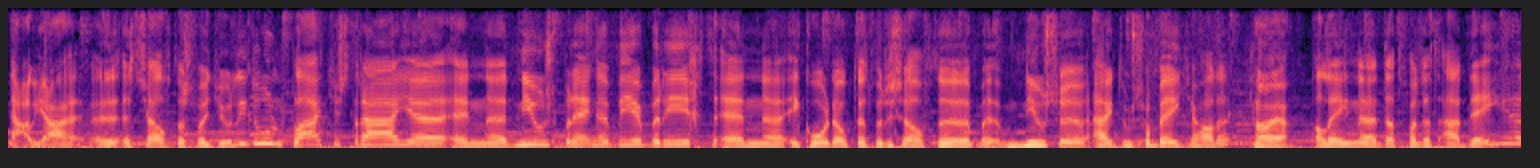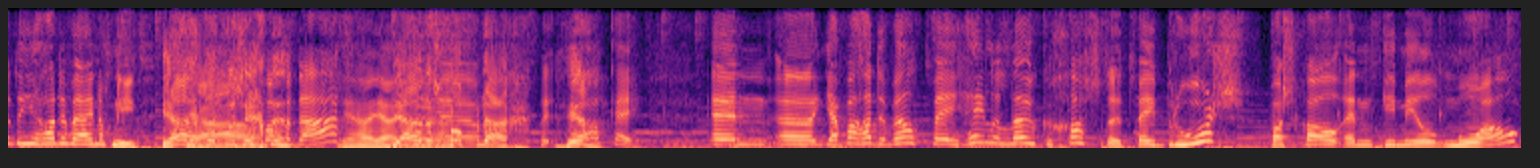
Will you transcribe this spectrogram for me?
Nou ja, eh, hetzelfde als wat jullie doen. Plaatjes draaien en eh, nieuws brengen, weerbericht. En eh, ik hoorde ook dat we dezelfde uh, nieuwsitems zo'n beetje hadden. Oh ja. Alleen dat van het AD, eh, die hadden wij nog niet. Ja, Ja. dat is echt... Van vandaag? Ja, ja, ja, ja. dat is van vandaag. Ja. Oké. En ja, we hadden wel twee hele leuke gasten. Twee broers, Pascal en Gimil Moual.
